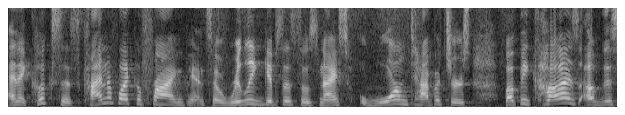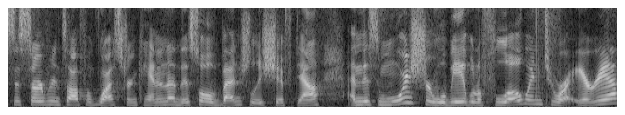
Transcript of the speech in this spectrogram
and it cooks us kind of like a frying pan. So it really gives us those nice warm temperatures. But because of this disturbance off of Western Canada, this will eventually shift down and this moisture will be able to flow into our area.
